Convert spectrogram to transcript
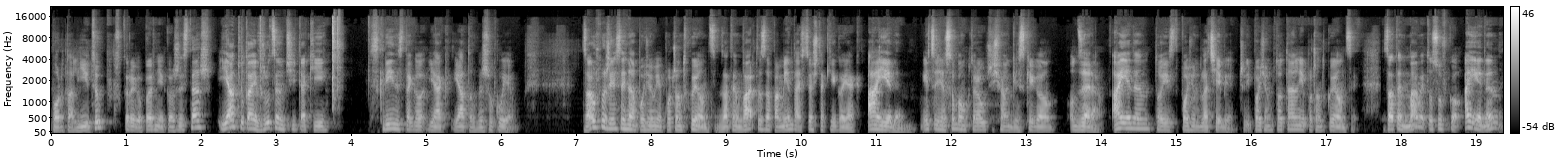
portal YouTube, z którego pewnie korzystasz. Ja tutaj wrzucę Ci taki screen z tego, jak ja to wyszukuję. Załóżmy, że jesteś na poziomie początkującym, zatem warto zapamiętać coś takiego jak A1. Jesteś osobą, która uczy się angielskiego od zera. A1 to jest poziom dla Ciebie, czyli poziom totalnie początkujący. Zatem mamy to słówko A1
